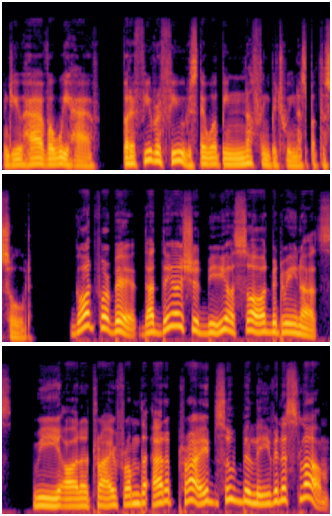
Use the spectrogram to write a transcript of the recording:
and you have what we have. But if you refuse, there will be nothing between us but the sword. God forbid that there should be a sword between us. We are a tribe from the Arab tribes who believe in Islam,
